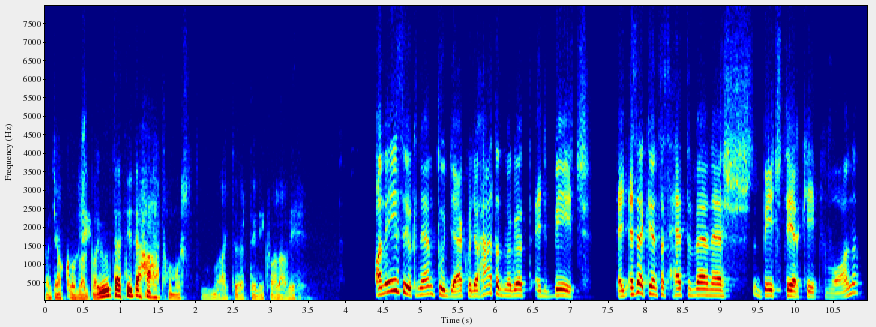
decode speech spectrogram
a gyakorlatba ültetni, de hát, ha most majd történik valami. A nézők nem tudják, hogy a hátad mögött egy Bécs, egy 1970-es Bécs térkép van,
